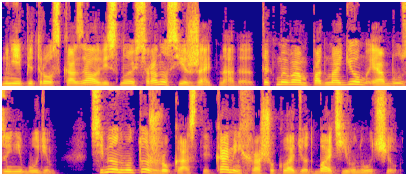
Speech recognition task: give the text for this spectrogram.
Мне Петров сказал, весной все равно съезжать надо. Так мы вам подмогем и обузой не будем. Семен вон тоже рукастый, камень хорошо кладет, батя его научил.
